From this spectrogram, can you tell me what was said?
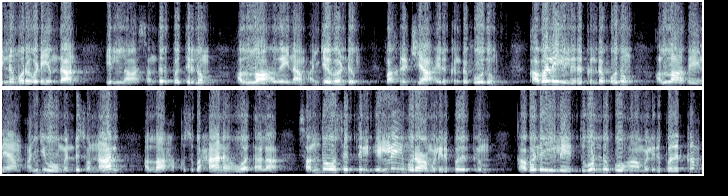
இன்னும் ஒரு விடயம்தான் எல்லா சந்தர்ப்பத்திலும் அல்லாஹுவை நாம் அஞ்ச வேண்டும். மகிழ்ச்சியாக இருக்கின்ற போதும் கவலையில் இருக்கின்ற போதும் அல்லாஹை நாம் அஞ்சுவோம் என்று சொன்னால் அல்லாஹ் சுபஹானஹு வ சந்தோஷத்தில் எல்லை முறாமல் இருப்பதற்கும் கவலையிலே துவண்டு போகாமல் இருப்பதற்கும்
